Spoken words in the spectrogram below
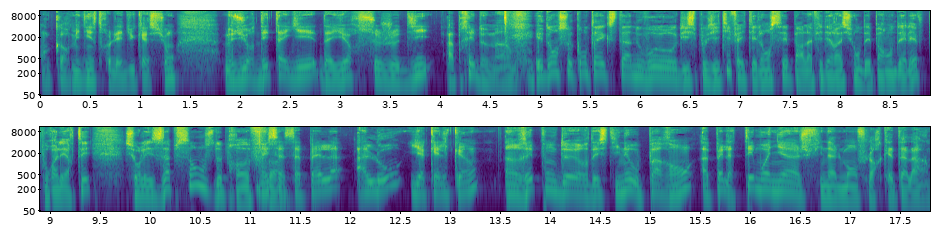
encore ministre de l'Éducation. Mesure détaillée d'ailleurs ce jeudi après-demain. Et dans ce contexte, un nouveau dispositif a été lancé par la Fédération des parents d'élèves pour alerter sur les absences de profs. Et ça s'appelle Allô, il y a quelqu'un? Un répondeur destiné aux parents appelle à témoignage finalement, Fleur Catala.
